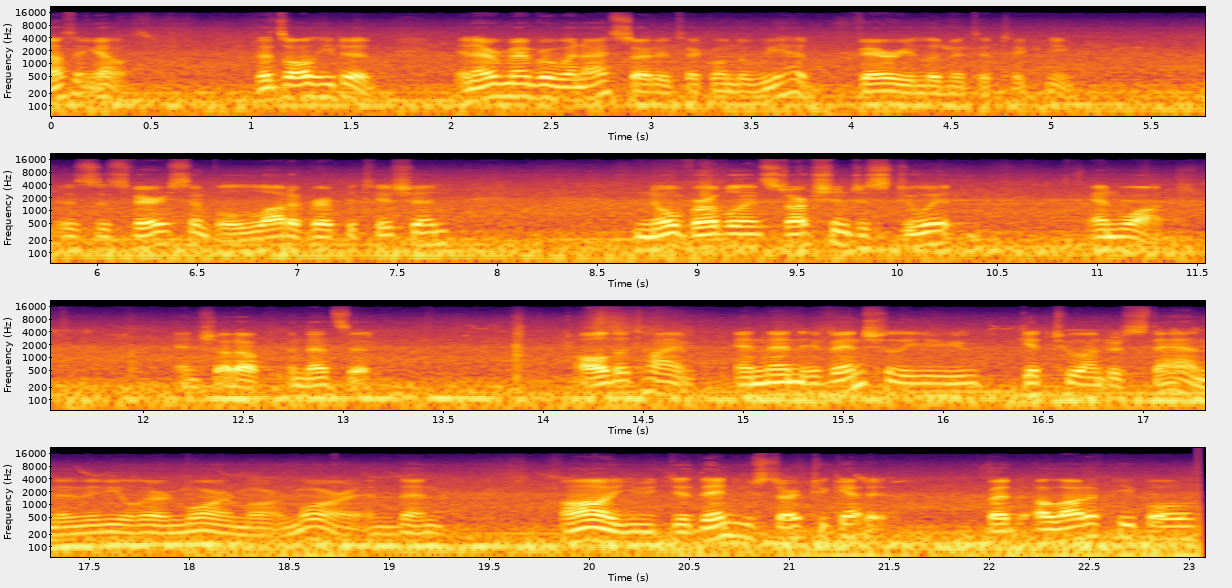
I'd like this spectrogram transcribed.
nothing else. That's all he did. And I remember when I started Taekwondo, we had very limited technique. It was just very simple, a lot of repetition, no verbal instruction, just do it and watch and shut up, and that's it. All the time. And then eventually you get to understand, and then you learn more and more and more, and then, oh, you then you start to get it. But a lot of people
